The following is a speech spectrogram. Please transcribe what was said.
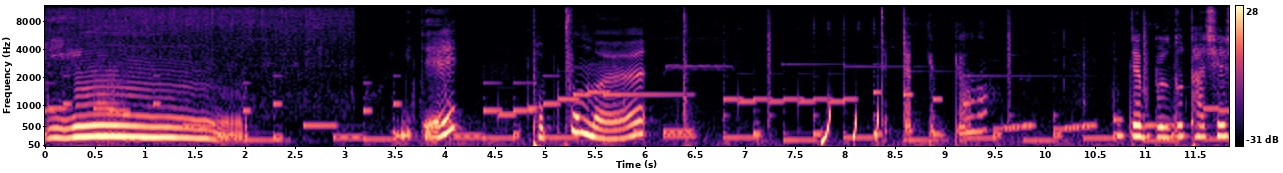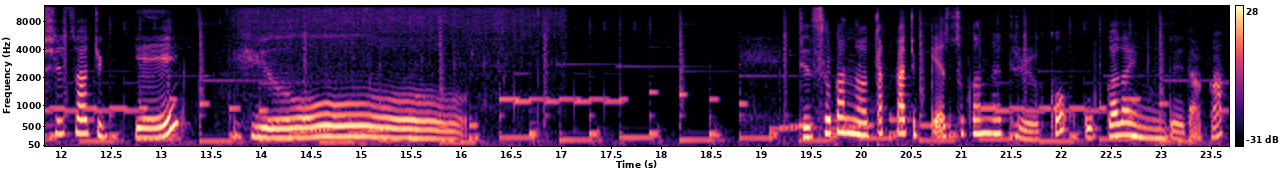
잉. 이제 거품을 이제 물도 다시 씻어줄게. 휴. 이제 수건으로 닦아줄게. 수건을 들고 옷 갈아입는 데다가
